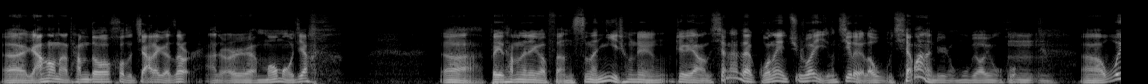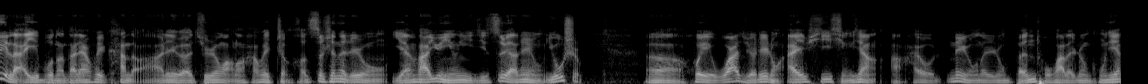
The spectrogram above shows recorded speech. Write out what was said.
呃，然后呢他们都后头加了一个字儿啊，就是某某酱，呃，被他们的这个粉丝呢昵称这这个样子。现在在国内据说已经积累了五千万的这种目标用户，嗯嗯呃，未来一步呢，大家会看到啊，这个巨人网络还会整合自身的这种研发、运营以及资源的这种优势，呃，会挖掘这种 IP 形象啊，还有内容的这种本土化的这种空间。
